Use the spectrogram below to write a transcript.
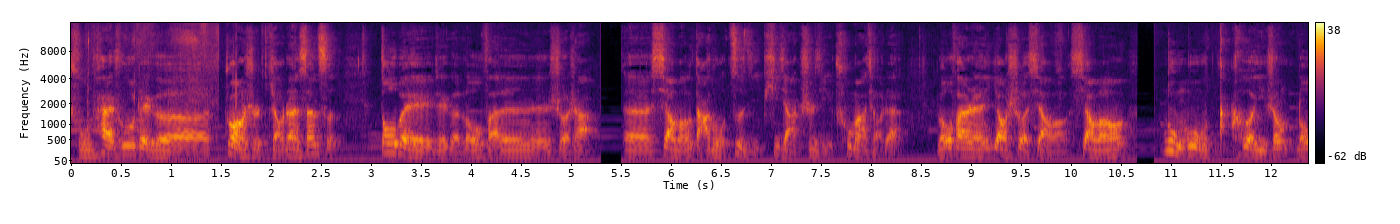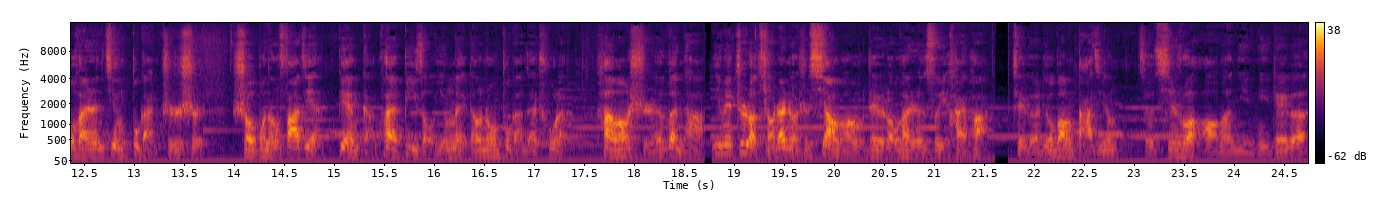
楚派出这个壮士挑战三次，都被这个楼烦人射杀。呃，项王大怒，自己披甲持戟出马挑战。楼烦人要射项王，项王怒目大喝一声，楼烦人竟不敢直视。手不能发剑，便赶快避走营垒当中，不敢再出来。汉王使人问他，因为知道挑战者是项王这个楼烦人，所以害怕。这个刘邦大惊，就心说：哦嘛，你你这个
